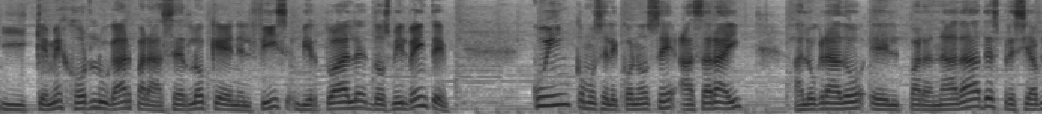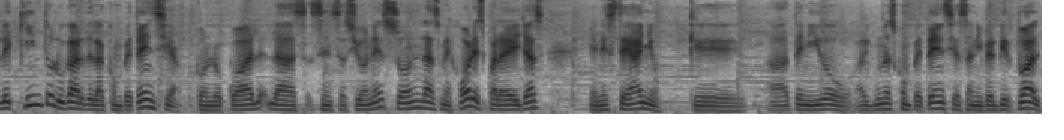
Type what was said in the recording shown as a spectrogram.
y qué mejor lugar para hacerlo que en el FIS Virtual 2020. Queen, como se le conoce a Sarai, ha logrado el para nada despreciable quinto lugar de la competencia, con lo cual las sensaciones son las mejores para ellas en este año, que ha tenido algunas competencias a nivel virtual.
